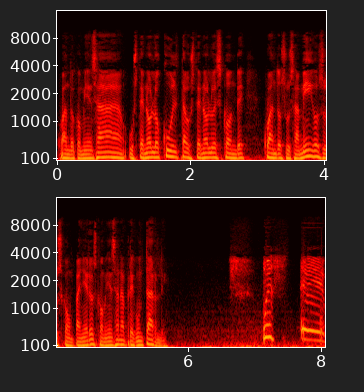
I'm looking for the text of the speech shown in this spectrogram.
cuando comienza, usted no lo oculta, usted no lo esconde, cuando sus amigos, sus compañeros comienzan a preguntarle? Pues eh,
